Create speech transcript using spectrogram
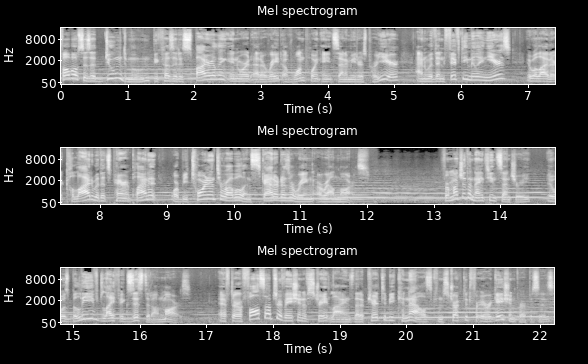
Phobos is a doomed moon because it is spiraling inward at a rate of 1.8 centimeters per year, and within 50 million years, it will either collide with its parent planet or be torn into rubble and scattered as a ring around Mars. For much of the 19th century, it was believed life existed on Mars. After a false observation of straight lines that appeared to be canals constructed for irrigation purposes,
